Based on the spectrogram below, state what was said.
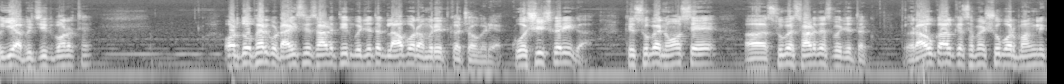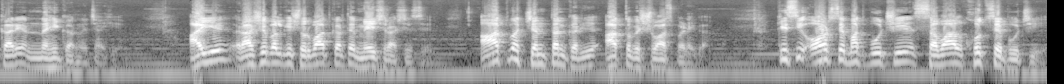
ये अभिजीत मुहूर्त है और दोपहर को ढाई से साढ़े तीन बजे तक लाभ और अमृत का चौगड़िया। कोशिश करिएगा कि सुबह नौ से सुबह साढ़े दस बजे तक राहु काल के समय शुभ और मांगलिक कार्य नहीं करने चाहिए। आइए राशि बल की शुरुआत करते मेष राशि से। आत्मचिंतन करिए, आत्मविश्वास बढ़ेगा। किसी और से मत पूछिए, सवाल खुद से पूछिए।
